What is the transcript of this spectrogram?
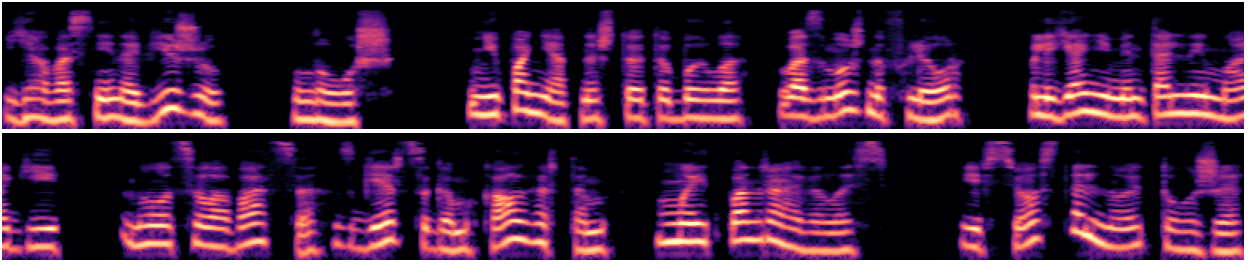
«Я вас ненавижу?» Ложь. Непонятно, что это было. Возможно, флёр, влияние ментальной магии, но целоваться с герцогом Калвертом Мэйд понравилось. И все остальное тоже.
